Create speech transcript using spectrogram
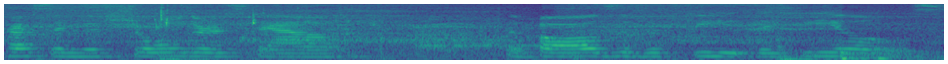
pressing the shoulders down, the balls of the feet, the heels,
